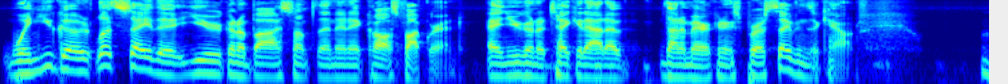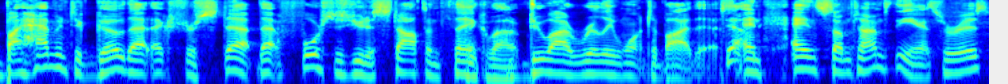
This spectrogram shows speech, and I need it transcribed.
when you go, let's say that you're going to buy something and it costs five grand, and you're going to take it out of that American Express savings account. By having to go that extra step, that forces you to stop and think, Think about it. do I really want to buy this? Yeah. And and sometimes the answer is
